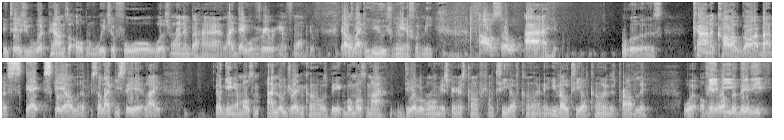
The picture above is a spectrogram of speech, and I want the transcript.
it tells you what pounds are open, which are full, what's running behind. Like they were very informative. That was like a huge win for me. Also, I was kind of caught off guard by the scale of it. So, like you said, like again, most of, I know Dragon Con was big, but most of my dealer room experience comes from TF Con, and you know TF Con is probably what a maybe of this. maybe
